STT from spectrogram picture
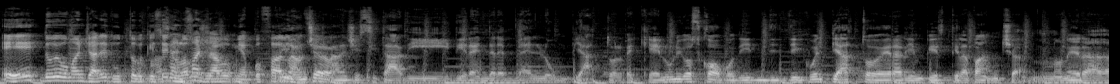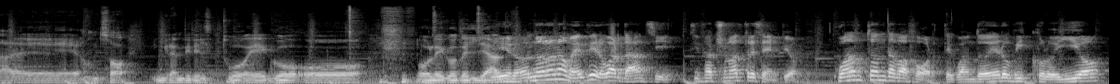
e dovevo mangiare tutto perché Ma se non lo mangiavo mi abboffava. Prima non c'era la necessità di, di, rendere bello un piatto perché l'unico scopo di, di, di, quel piatto era riempirti la pancia, non era, eh, non so, ingrandire il tuo ego o, o l'ego degli degli altri. Vero. No, no, no, ma è vero, guarda, anzi, ti faccio un altro esempio. Quanto andava forte quando ero piccolo io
